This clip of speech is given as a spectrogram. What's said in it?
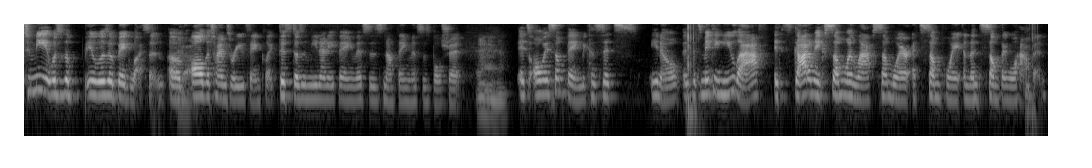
to me, it was the it was a big lesson of Yeah. all the times where you think like this doesn't mean anything, this is nothing, this is bullshit. Mhm. It's always something because it's you know if it's making you laugh, it's got to make someone laugh somewhere at some point, and then something will happen,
